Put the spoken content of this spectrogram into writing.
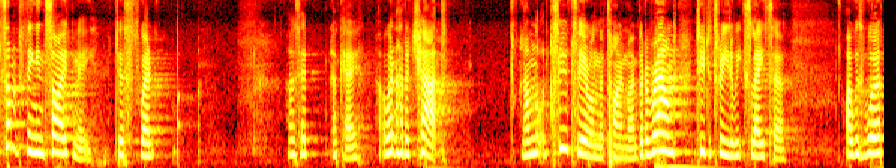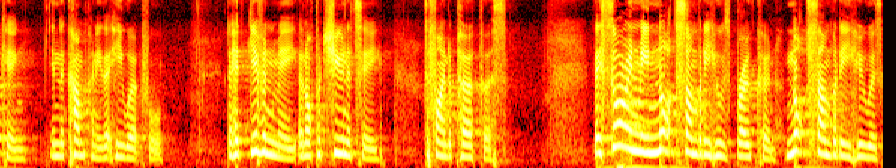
something inside me just went, I said, okay. I went and had a chat. And I'm not too clear on the timeline, but around two to three weeks later, I was working in the company that he worked for. They had given me an opportunity to find a purpose They saw in me not somebody who was broken, not somebody who was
